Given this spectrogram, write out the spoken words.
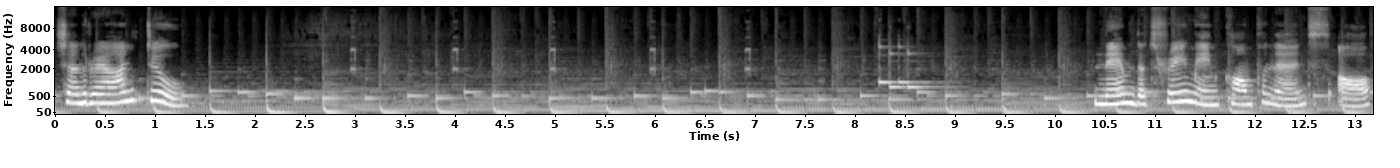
Chandrayaan 2? Name the three main components of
